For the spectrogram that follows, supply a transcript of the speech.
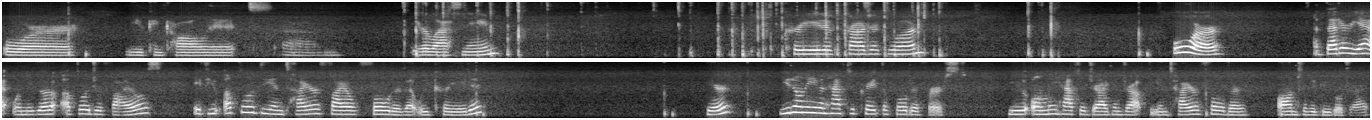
or you can call it um, your last name, Creative Project 1, or better yet, when you go to upload your files, if you upload the entire file folder that we created, here, you don't even have to create the folder first. You only have to drag and drop the entire folder onto the Google Drive.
